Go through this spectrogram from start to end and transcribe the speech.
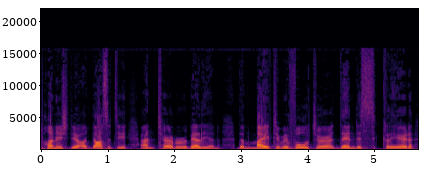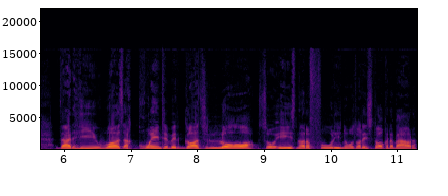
punish their audacity and terrible rebellion. The mighty revolter then declared that he was acquainted with God's law, so he is not a fool, he knows what he's talking about.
